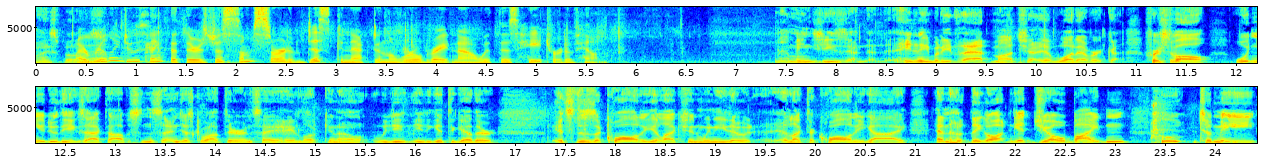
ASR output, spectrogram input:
I suppose. I really do think that there's just some sort of disconnect in the world right now with this hatred of him. I mean, geez, I hate anybody that much. uh, Whatever. First of all, wouldn't you do the exact opposite and just go out there and say, "Hey, look, you know, we need to get together." It's this is a quality election. We need to elect a quality guy, and they go out and get Joe Biden, who to me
